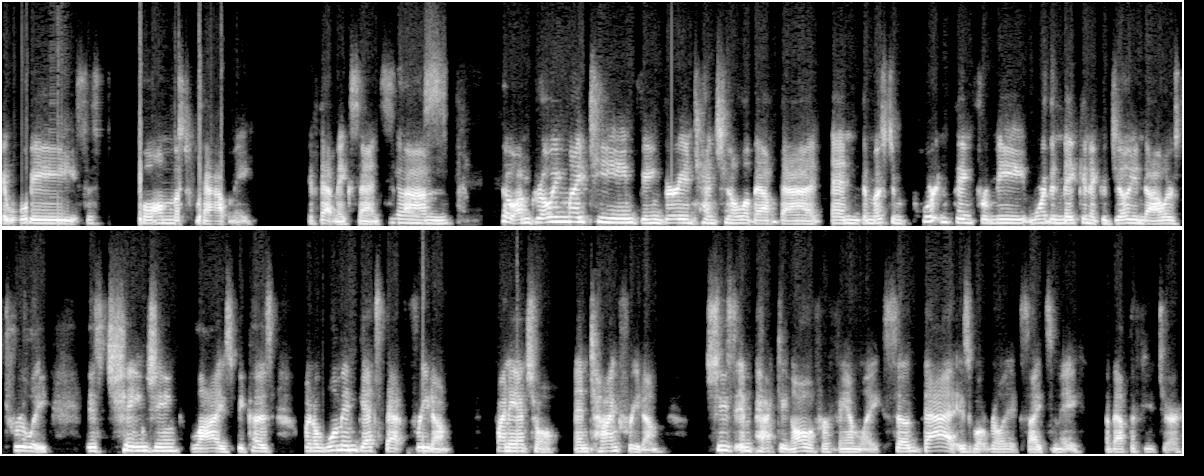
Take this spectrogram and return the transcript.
it will be sustainable almost without me, if that makes sense. Nice. Um, so I'm growing my team, being very intentional about that. And the most important thing for me, more than making a gajillion dollars, truly, is changing lives. Because when a woman gets that freedom, financial, and time freedom, she's impacting all of her family. So that is what really excites me about the future.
